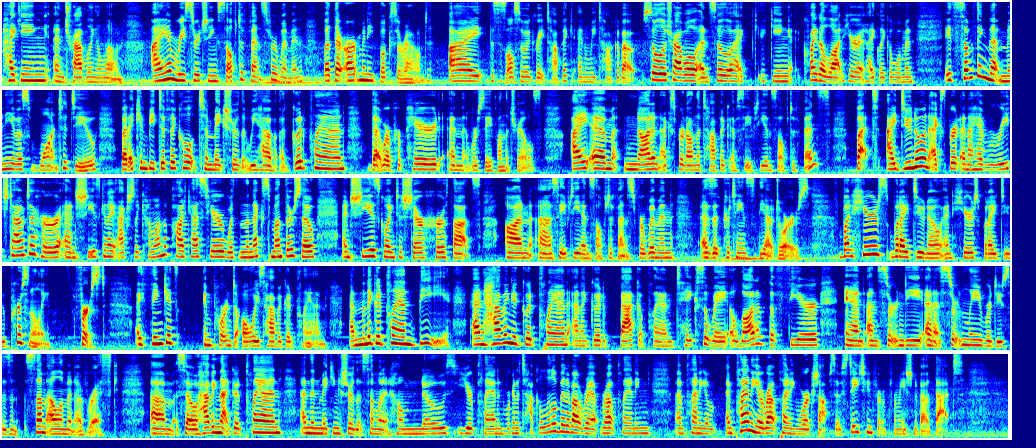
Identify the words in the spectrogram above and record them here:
hiking and traveling alone. I am researching self defense for women, but there aren't many books around. I this is also a great topic and we talk about solo travel and solo hiking quite a lot here at Hike Like a Woman. It's something that many of us want to do, but it can be difficult to make sure that we have a good plan, that we're prepared and that we're safe on the trails. I am not an expert on the topic of safety and self-defense, but I do know an expert and I have reached out to her and she's going to actually come on the podcast here within the next month or so and she is going to share her thoughts on uh, safety and self defense for women as it pertains to the outdoors. But here's what I do know and here's what I do personally. First, I think it's important to always have a good plan and then a good plan B. And having a good plan and a good backup plan takes away a lot of the fear and uncertainty, and it certainly reduces some element of risk. Um, so having that good plan and then making sure that someone at home knows your plan. And we're going to talk a little bit about route planning. I'm planning a I'm planning a route planning workshop, so stay tuned for information about that.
